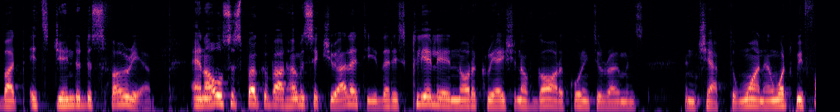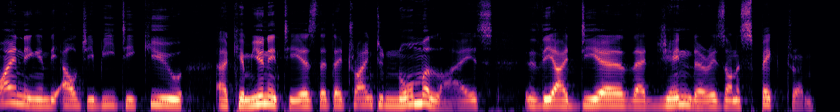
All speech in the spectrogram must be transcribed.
but it's gender dysphoria. And I also spoke about homosexuality that is clearly not a creation of God, according to Romans in chapter 1. And what we're finding in the LGBTQ uh, community is that they're trying to normalize the idea that gender is on a spectrum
